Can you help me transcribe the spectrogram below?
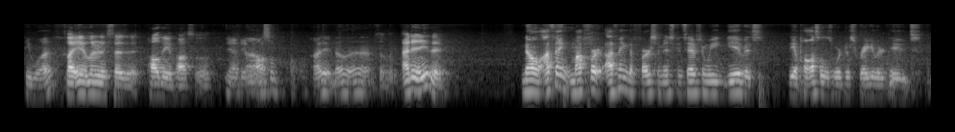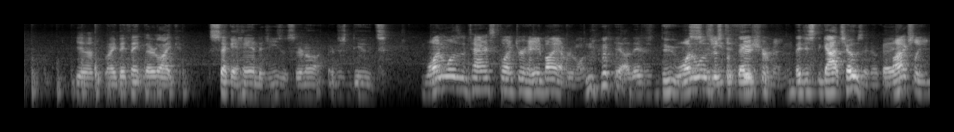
He was. Like it literally says it. Paul the apostle. Yeah, the Oh. apostle. I didn't know that. So, I didn't either. No, I think my first. I think the first misconception we give is the apostles were just regular dudes. Yeah. Like they think they're like second hand to Jesus. They're not. They're just dudes. One was a tax collector hated by everyone. Yeah, they're just dudes. One was And just a they- fisherman. They just got chosen. Okay. Well, actually,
